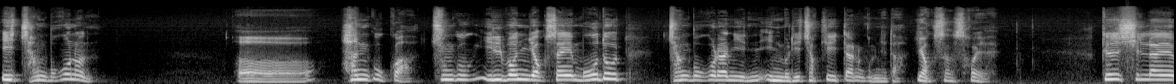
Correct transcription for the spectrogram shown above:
이 장보고는 어, 한국과 중국, 일본 역사에 모두 장보고라는 인물이 적혀 있다는 겁니다. 역사서에. 그래서 신라에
